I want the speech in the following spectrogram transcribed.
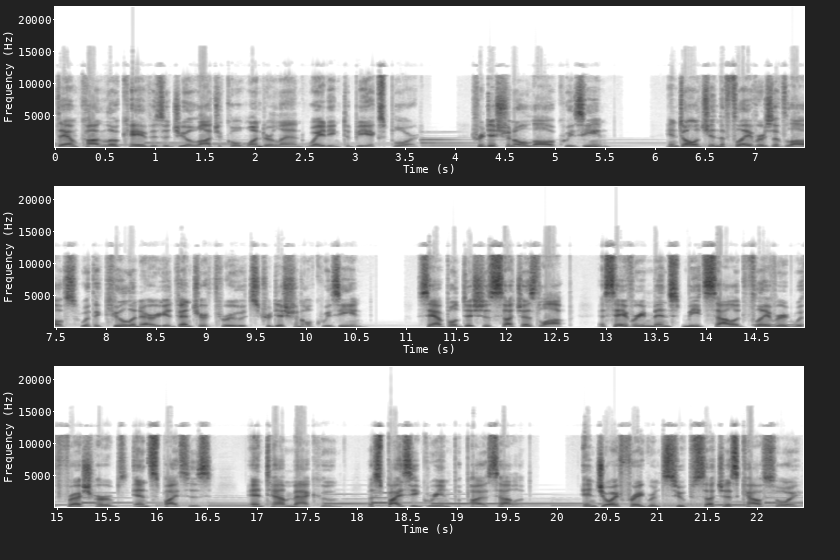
Tham Kong Cave is a geological wonderland waiting to be explored. Traditional Lao cuisine. Indulge in the flavors of Laos with a culinary adventure through its traditional cuisine. Sample dishes such as lop, a savory minced meat salad flavored with fresh herbs and spices, and tam mak hung, a spicy green papaya salad. Enjoy fragrant soups such as khao soi,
